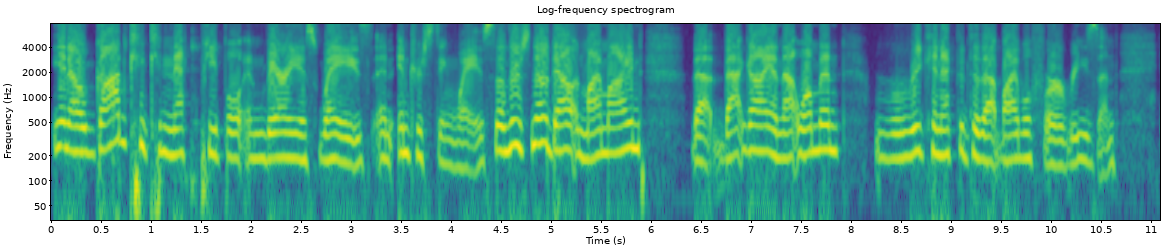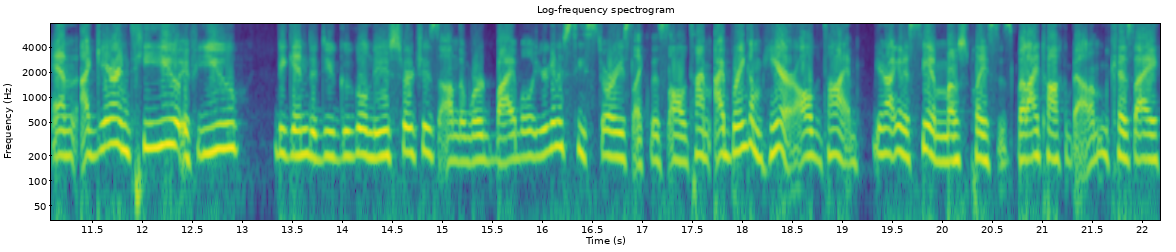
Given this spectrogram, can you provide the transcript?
you know, God can connect people in various ways and interesting ways. So there's no doubt in my mind that that guy and that woman reconnected to that Bible for a reason. And I guarantee you, if you begin to do Google News searches on the word Bible, you're going to see stories like this all the time. I bring them here all the time. You're not going to see them most places, but I talk about them because I,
